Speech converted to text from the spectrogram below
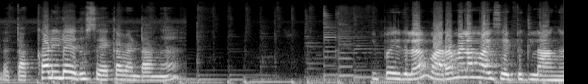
இல்லை தக்காளிலாம் எதுவும் சேர்க்க வேண்டாங்க. இப்போ இதில் வரமிளகாய் சேர்த்துக்கலாங்க.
